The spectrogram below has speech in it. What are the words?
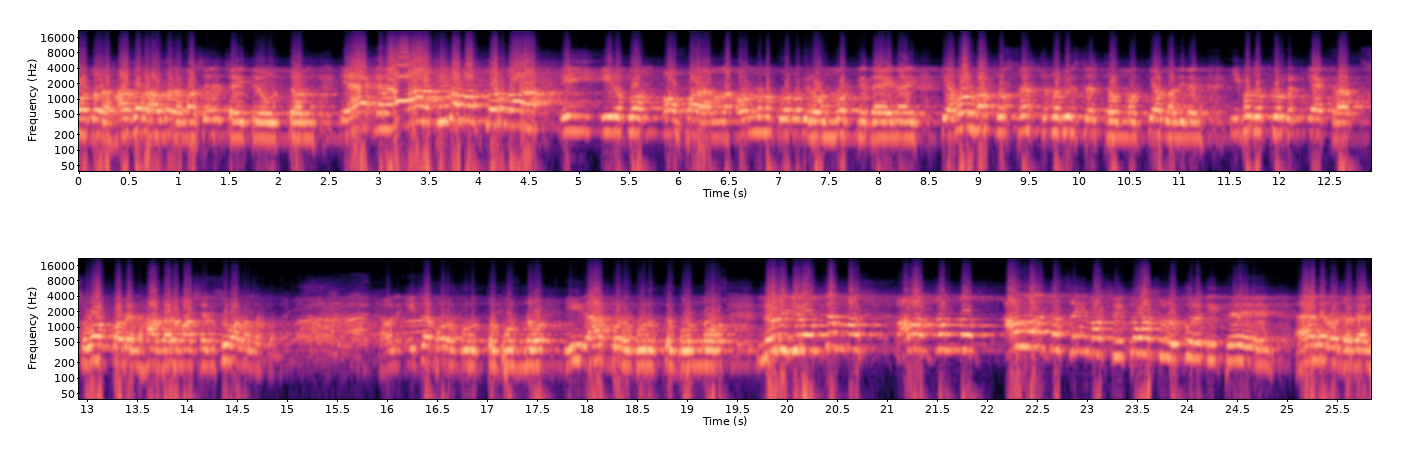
কদর হাজার হাজার মাসের চাইতে উত্তম। এক রাত ইবাদত করবা, এই এরকম অফার আল্লাহ অন্য কোন নবীর উম্মতকে দেয় নাই। কেবল মাত্র শ্রেষ্ঠ নবীর শ্রেষ্ঠ উম্মতকে আল্লাহ দিলেন, ইবাদত করবেন এক রাত, সওয়াব পাবেন হাজার মাসের, সুবহানাল্লাহ। তাহলে এটা বড় গুরুত্বপূর্ণ, এই রাত বড় গুরুত্বপূর্ণ। নবীজি রমজান মাস পাওয়ার জন্য আল্লাহর কাছে এই মাসে দোয়া শুরু করে দিতেন। আলে রজবের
